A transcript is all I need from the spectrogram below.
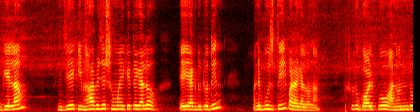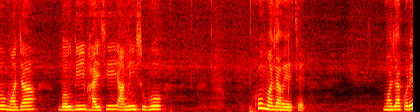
গেলাম যে কীভাবে যে সময় কেটে গেল, এই এক দুটো দিন মানে বুঝতেই পারা গেল না। শুধু গল্প, আনন্দ, মজা, বৌদি ভাইসি আমি, শুভ, খুব মজা হয়েছে। মজা করে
